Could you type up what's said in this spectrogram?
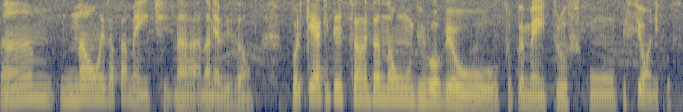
Um, não exatamente, na, na minha visão. Porque a quinta edição ainda não desenvolveu suplementos com psionicos.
